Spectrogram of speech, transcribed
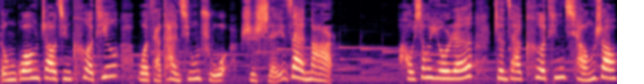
灯光照进客厅，我才看清楚是谁在那儿。好像有人正在客厅墙上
